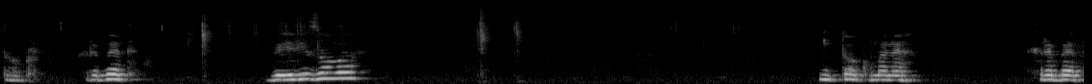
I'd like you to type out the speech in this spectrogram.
Так, хребет вирізала. Ну так, у мене хребет.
